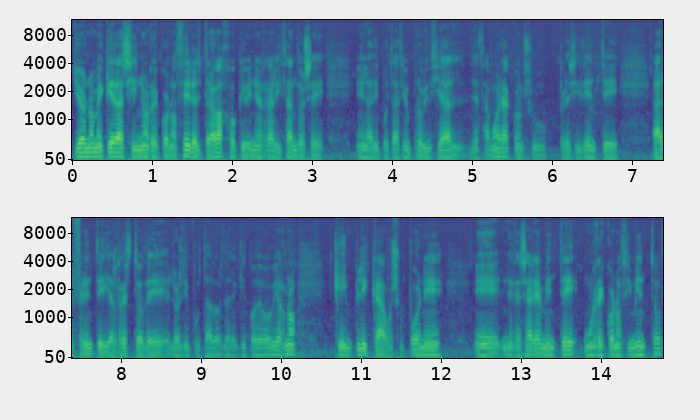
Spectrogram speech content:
Yo no me queda sino reconocer el trabajo que viene realizándose en la Diputación Provincial de Zamora con su presidente al frente y el resto de los diputados del equipo de gobierno, que implica o supone eh, necesariamente un reconocimiento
